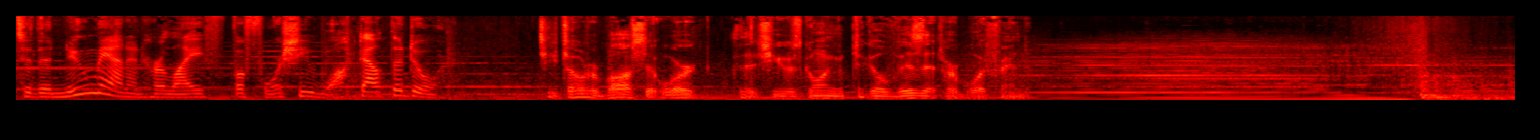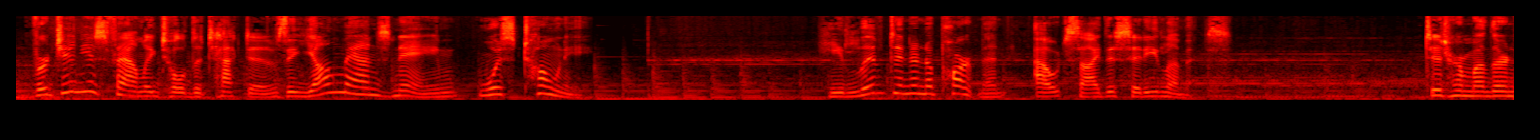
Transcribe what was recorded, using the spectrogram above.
to the new man in her life before she walked out the door. She told her boss at work that she was going to go visit her boyfriend. Virginia's family told detectives the young man's name was Tony. He lived in an apartment outside the city limits. Did her mother?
